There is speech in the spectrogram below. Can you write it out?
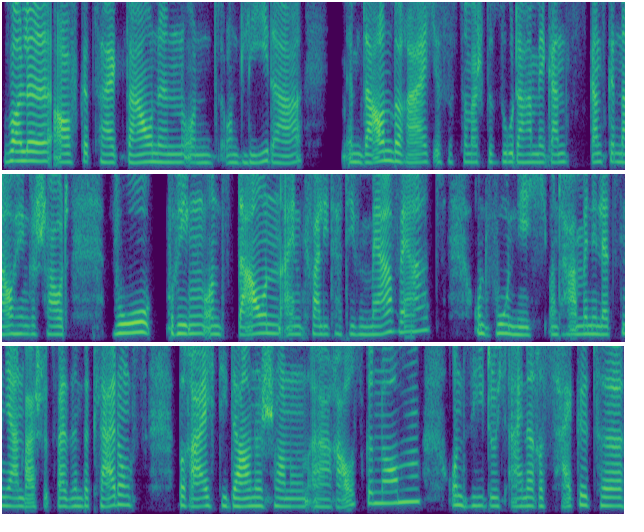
Wolle aufgezeigt, Daunen und, und Leder. Im Down-Bereich ist es zum Beispiel so, da haben wir ganz, ganz genau hingeschaut, wo bringen uns Down einen qualitativen Mehrwert und wo nicht. Und haben in den letzten Jahren beispielsweise im Bekleidungsbereich die Daune schon äh, rausgenommen und sie durch eine recycelte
